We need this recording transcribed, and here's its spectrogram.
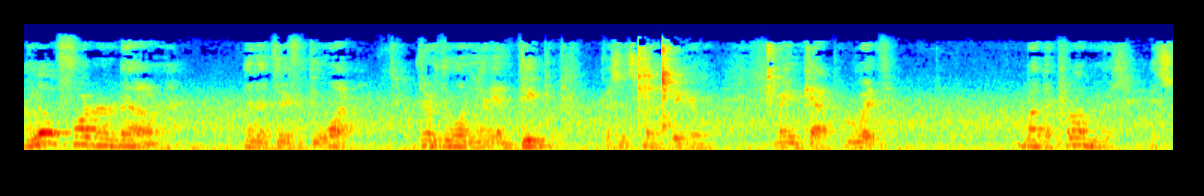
a little farther down than the 351. 351 went in deeper because it's got a bigger main cap width. But the problem is it's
